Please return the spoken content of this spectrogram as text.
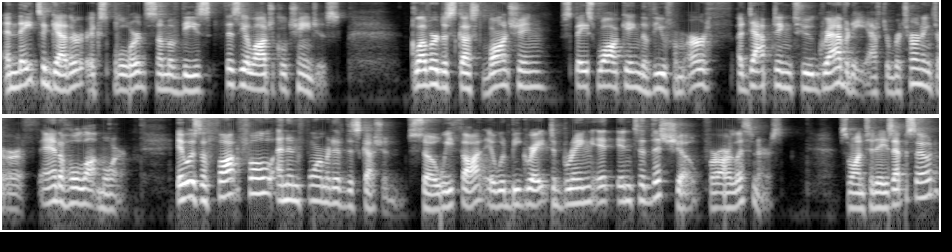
and they together explored some of these physiological changes. Glover discussed launching, spacewalking, the view from Earth, adapting to gravity after returning to Earth, and a whole lot more. It was a thoughtful and informative discussion, so we thought it would be great to bring it into this show for our listeners. So, on today's episode,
